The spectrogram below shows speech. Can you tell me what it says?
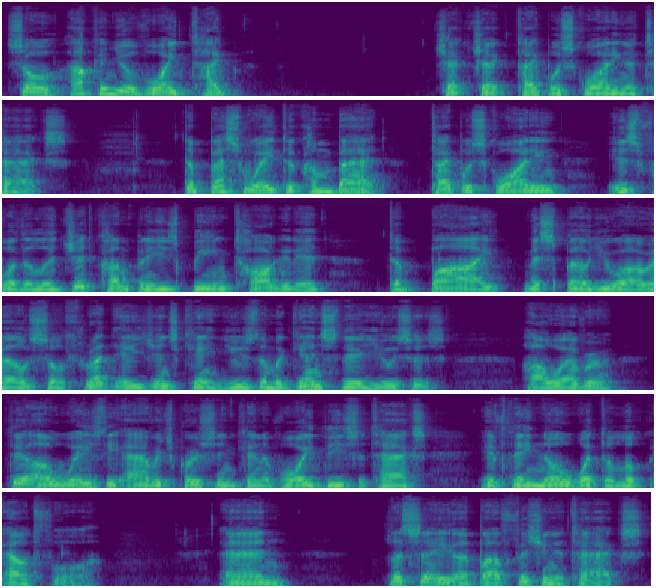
So, how can you avoid type check check typo squatting attacks? The best way to combat typo squatting is for the legit companies being targeted to buy misspelled URLs so threat agents can't use them against their users. However, there are ways the average person can avoid these attacks if they know what to look out for. And let's say about phishing attacks,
